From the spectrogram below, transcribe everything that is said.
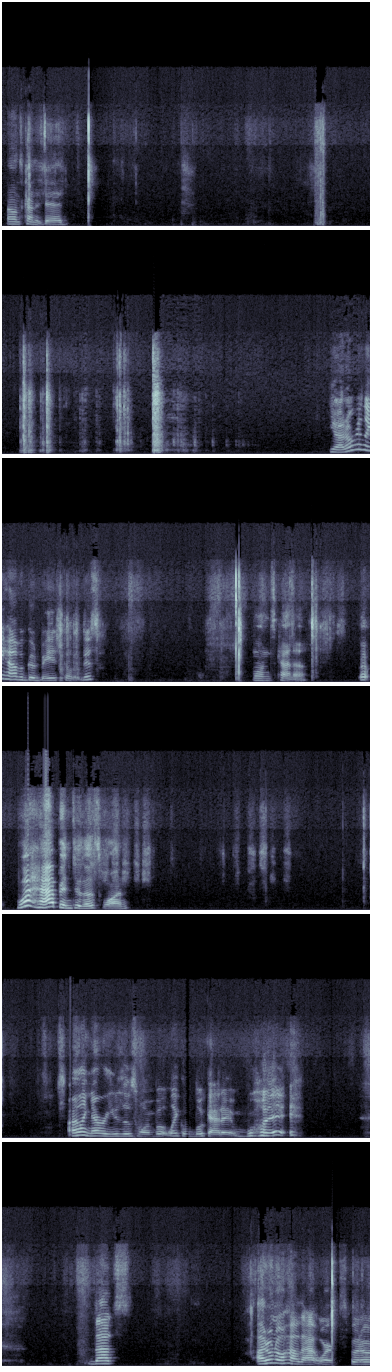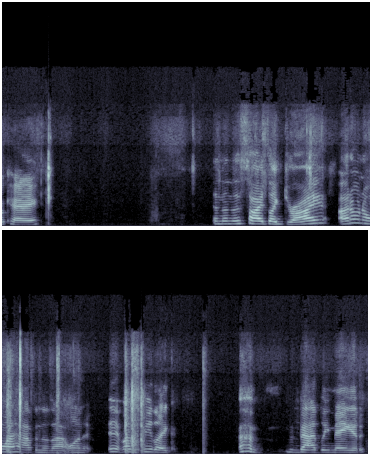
That one's kind of dead. Yeah, I don't really have a good base color. This one's kind of. Uh, what happened to this one? I like never use this one, but like look at it. What? That's. I don't know how that works, but okay. And then this side's like dry. I don't know what happened to that one. It must be like badly made.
